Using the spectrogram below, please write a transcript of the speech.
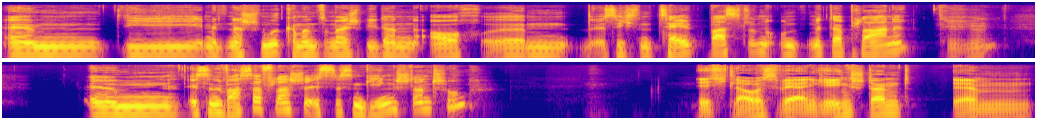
Ähm, die mit einer Schnur kann man zum Beispiel dann auch ähm, sich ein Zelt basteln und mit der Plane. Mhm. Ähm, ist eine Wasserflasche, ist das ein Gegenstand schon? Ich glaube, es wäre ein Gegenstand. Ähm,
